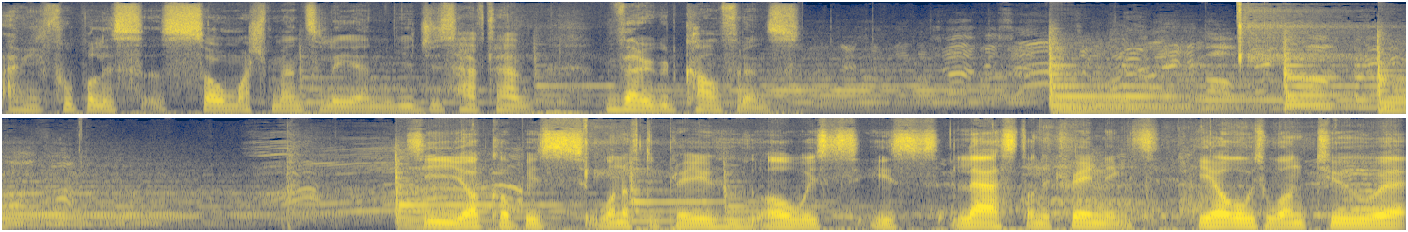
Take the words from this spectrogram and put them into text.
I mean, football is so much mentally, and you just have to have very good confidence. See, Jacob is one of the players who always is last on the trainings. He always wants to uh,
